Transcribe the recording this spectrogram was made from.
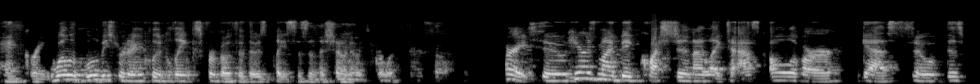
Okay, great. We'll we'll be sure to include links for both of those places in the show notes for listeners. So. All right, so here's my big question I like to ask all of our guests. So, this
